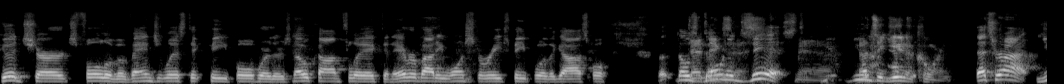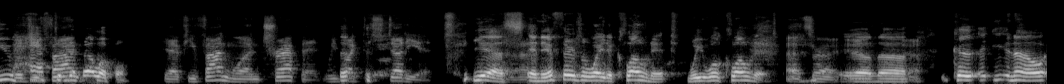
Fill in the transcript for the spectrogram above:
good church full of evangelistic people where there's no conflict and everybody wants to reach people with the gospel. Those that don't exist. Yeah. You, you that's a unicorn. To, that's right. You if have you find, to develop them. Yeah, if you find one, trap it. We'd like to study it. yes, uh, and if there's a way to clone it, we will clone it. That's right. And because uh, yeah. you know,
